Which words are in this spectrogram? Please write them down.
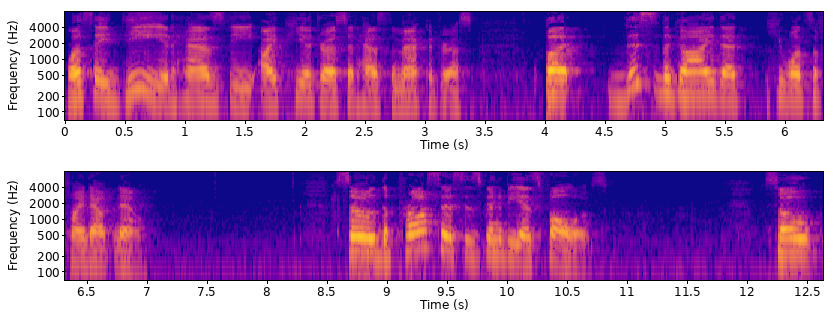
Let's say D, it has the IP address, it has the MAC address. But this is the guy that he wants to find out now. So the process is going to be as follows. So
